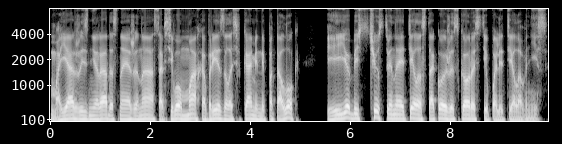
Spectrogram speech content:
Моя жизнерадостная жена со всего маха врезалась в каменный потолок, и ее бесчувственное тело с такой же скоростью полетело вниз.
